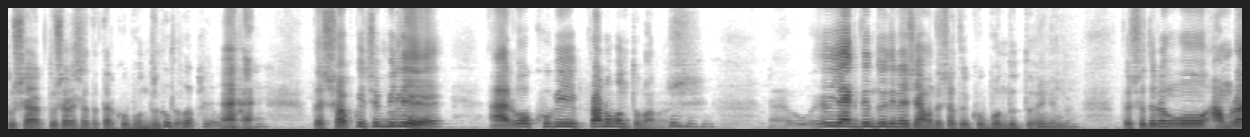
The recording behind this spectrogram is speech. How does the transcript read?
তুষার তুষারের সাথে তার খুব বন্ধুত্ব। খুব ভালো বন্ধু, হ্যাঁ, হ্যাঁ। তো সব কিছু মিলিয়ে আর ও খুবই প্রাণবন্ত মানুষ। ওই একদিন দুই দিন এসে আমাদের সাথে খুব বন্ধুত্ব হয়ে গেল। তো সুতরাং ও আমরা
